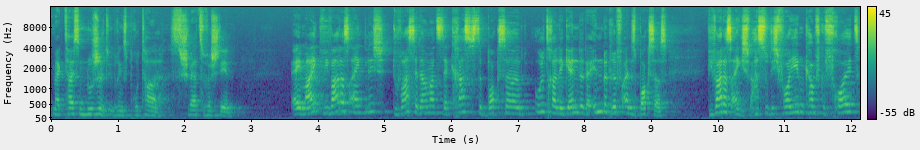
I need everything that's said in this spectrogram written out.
Mike Tyson nuschelt übrigens brutal, ist schwer zu verstehen. Ey Mike, wie war das eigentlich? Du warst ja damals der krasseste Boxer, Ultralegende, der Inbegriff eines Boxers. Wie war das eigentlich? Hast du dich vor jedem Kampf gefreut,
